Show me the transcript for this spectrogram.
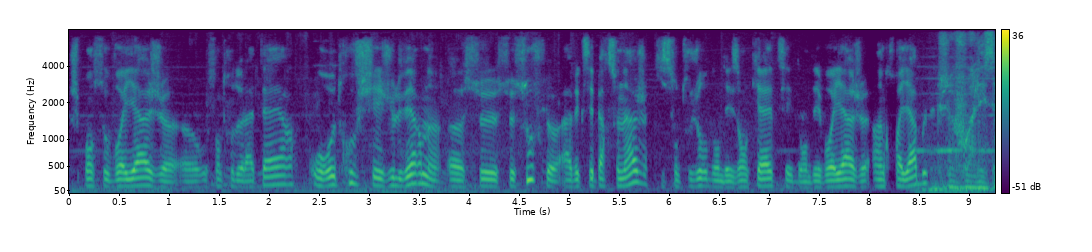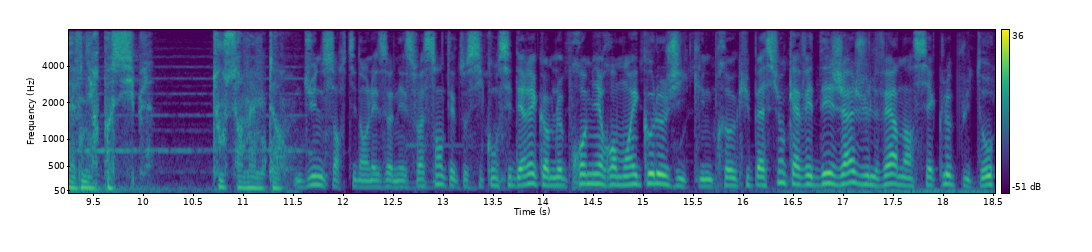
je pense au voyage euh, au centre de la Terre. On retrouve chez Jules Verne euh, ce, ce, souffle avec ses personnages qui sont toujours dans des enquêtes et dans des voyages incroyables. Je vois les avenirs possibles tous en même temps. Dune, sortie dans les années 60, est aussi considéré comme le premier roman écologique, une préoccupation qu'avait déjà Jules Verne un siècle plus tôt.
